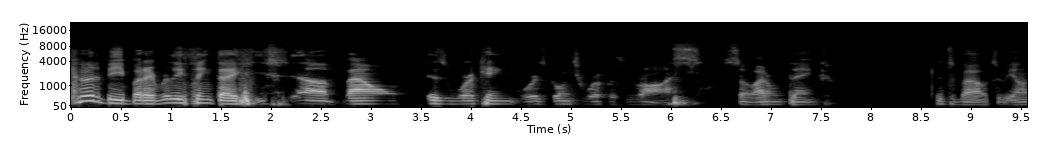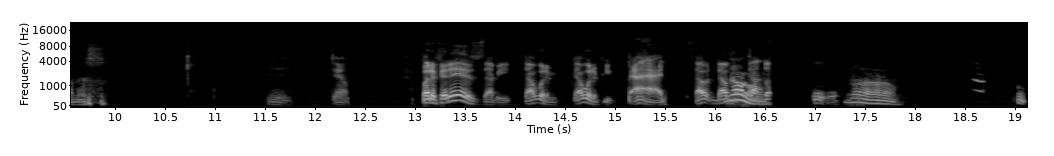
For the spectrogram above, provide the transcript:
Could be, but I really think that he's, uh, Val is working or is going to work with Ross. So I don't think it's Val, to be honest. Damn. But if it is, that'd be that wouldn't that wouldn't be bad. That would that, No. that, that, cool. No, no, no.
